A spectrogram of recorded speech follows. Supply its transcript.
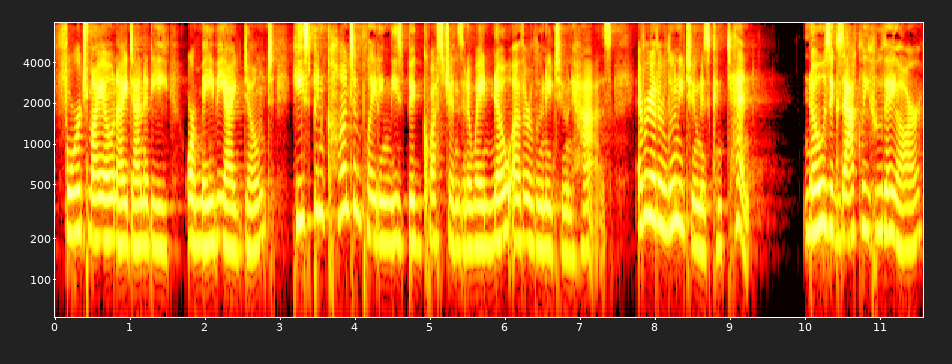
forge my own identity, or maybe I don't. He's been contemplating these big questions in a way no other Looney Tune has. Every other Looney Tune is content knows exactly who they are,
